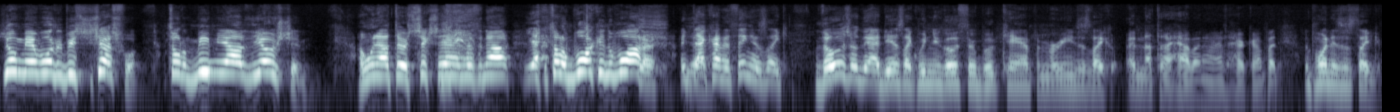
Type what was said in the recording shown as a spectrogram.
young man wanted to be successful. I told him, meet me out of the ocean. I went out there at 6 a.m., nothing out. Yeah. I told him, walk in the water. Like Yeah. that kind of thing is like, those are the ideas like when you go through boot camp and Marines is like, and not that I have, I know I have a haircut, but the point is, it's like,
